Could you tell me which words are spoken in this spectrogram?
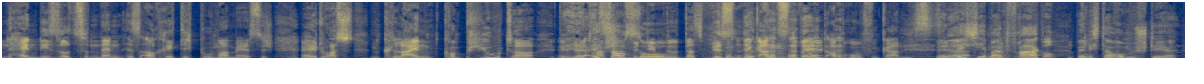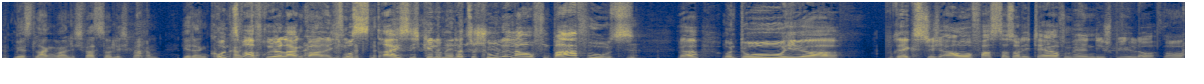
ein Handy so zu nennen ist auch richtig boomermäßig. Ey, du hast einen kleinen Computer in der Ja, ist Tasche, mit so. dem du das Wissen der ganzen Welt abrufen kannst. wenn Ja. mich jemand fragt, wenn ich da rumstehe, mir ist langweilig, was soll ich machen? Ja, dann guck Uns halt war mal- früher langweilig. Ich musste 30 Kilometer zur Schule laufen, barfuß. Ja, und du hier regst dich auf, hast da Solitär auf dem Handy, spiel doch. So.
